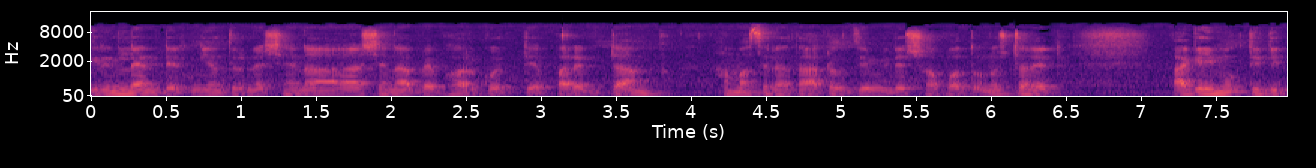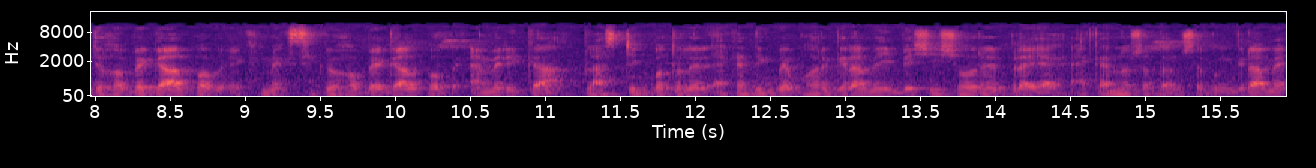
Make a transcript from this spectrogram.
গ্রিনল্যান্ডের নিয়ন্ত্রণে সেনা সেনা ব্যবহার করতে পারেন ট্রাম্প। হামাসের হাতে আটক জিম্মিদের শপথ অনুষ্ঠানের আগেই মুক্তি দিতে হবে গাল্প অব মেক্সিকো হবে গাল্প অব আমেরিকা। প্লাস্টিক বোতলের একাধিক ব্যবহার গ্রামেই বেশি শহরের প্রায় একান্ন শতাংশ এবং গ্রামে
